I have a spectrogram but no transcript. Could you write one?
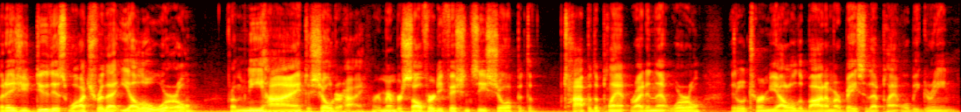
but as you do this, watch for that yellow whorl from knee high to shoulder high. Remember, sulfur deficiencies show up at the top of the plant, right in that whorl. It'll turn yellow, the bottom or base of that plant will be green.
